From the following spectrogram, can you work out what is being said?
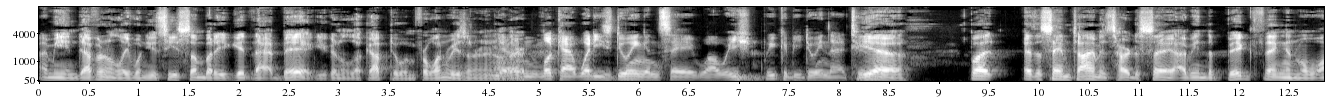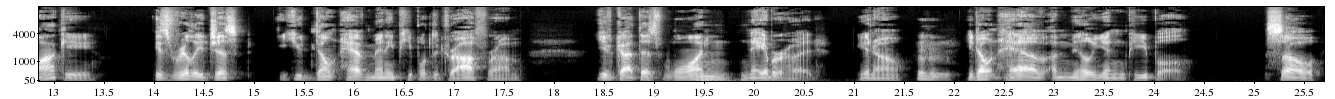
I mean, definitely when you see somebody get that big, you're going to look up to him for one reason or yeah, another. and look at what he's doing and say, well, we sh- we could be doing that too. Yeah. But at the same time, it's hard to say. I mean, the big thing in Milwaukee is really just you don't have many people to draw from. You've got this one neighborhood, you know, hmm you don't have a million people. So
